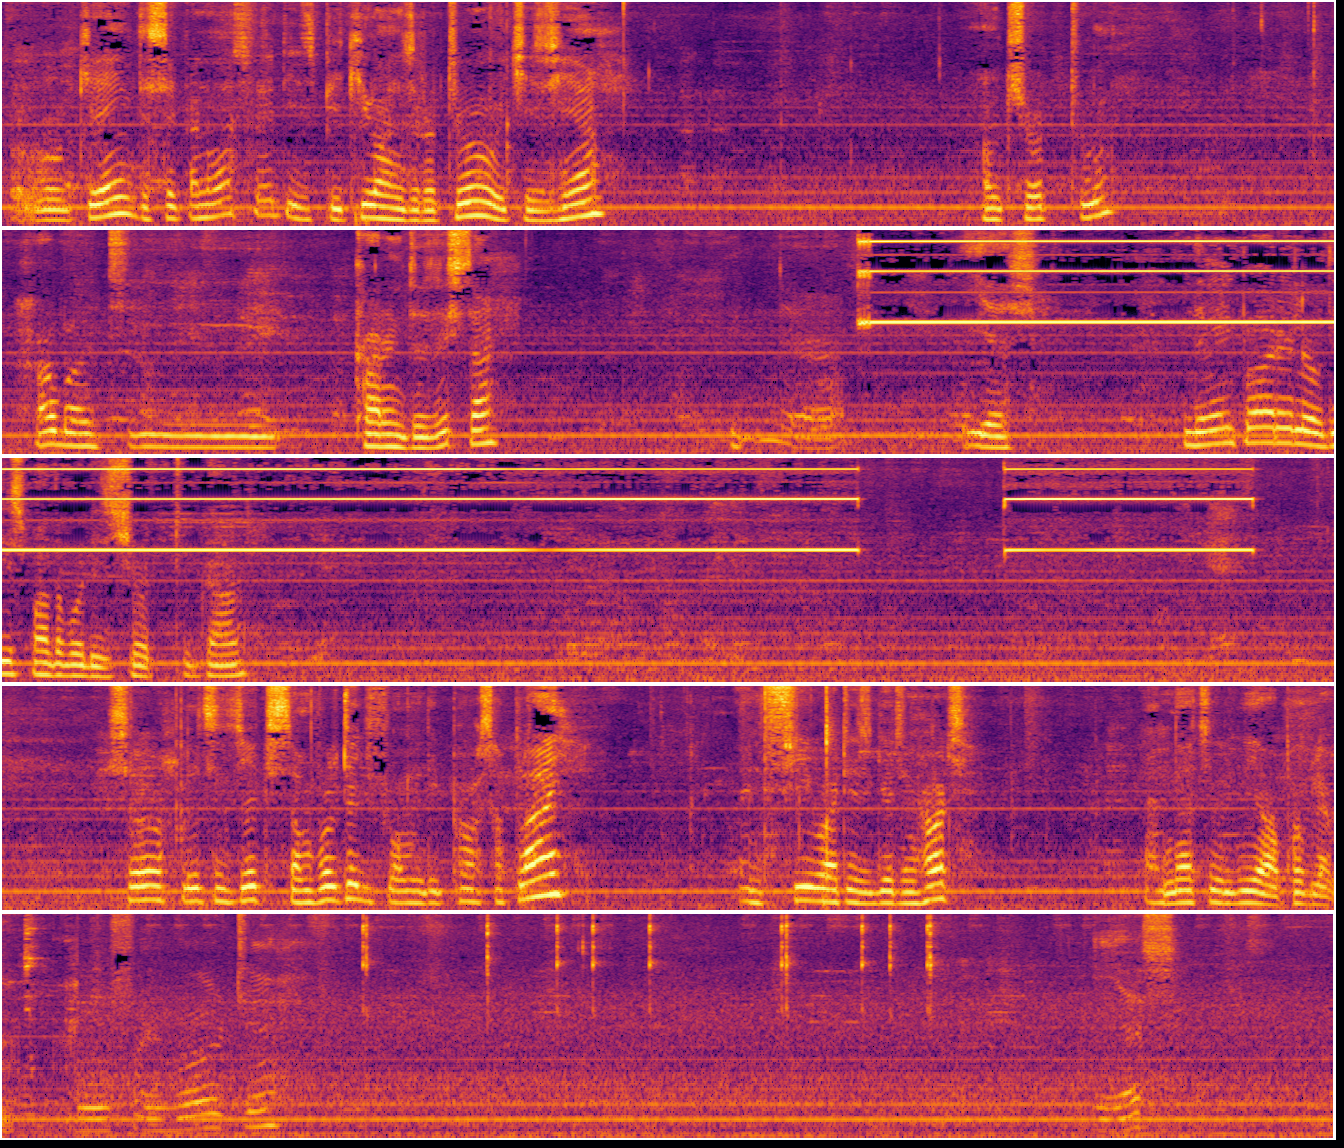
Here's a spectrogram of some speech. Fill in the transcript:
Okay the second MOSFET is PQ102 which is here. Not short too. How about the current resistor uh, yes. The main power rail of this motherboard is short to ground. So let's inject some voltage from the power supply and see what is getting hot and that will be our problem. 5 volt yes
